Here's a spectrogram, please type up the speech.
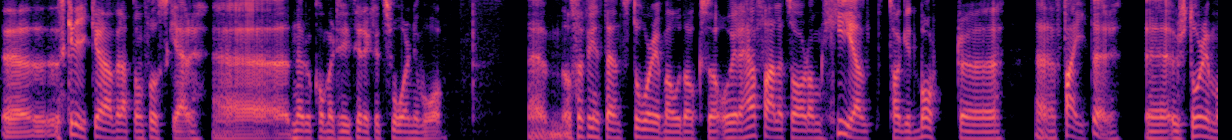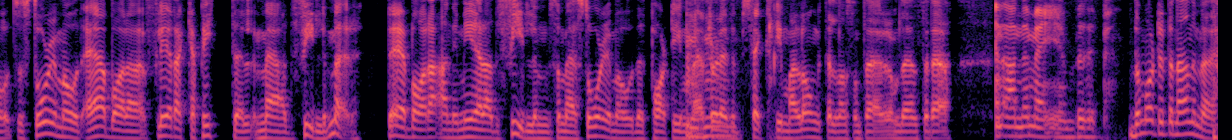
eh, skrika över att de fuskar eh, när du kommer till tillräckligt svår nivå. Eh, och så finns det en story mode också och i det här fallet så har de helt tagit bort eh, eh, fighter ur story mode. Så story mode är bara flera kapitel med filmer. Det är bara animerad film som är story mode ett par timmar. Mm -hmm. Jag tror det är typ sex timmar långt eller något sånt där om det ens är det. En anime i princip. De har typ en anime,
